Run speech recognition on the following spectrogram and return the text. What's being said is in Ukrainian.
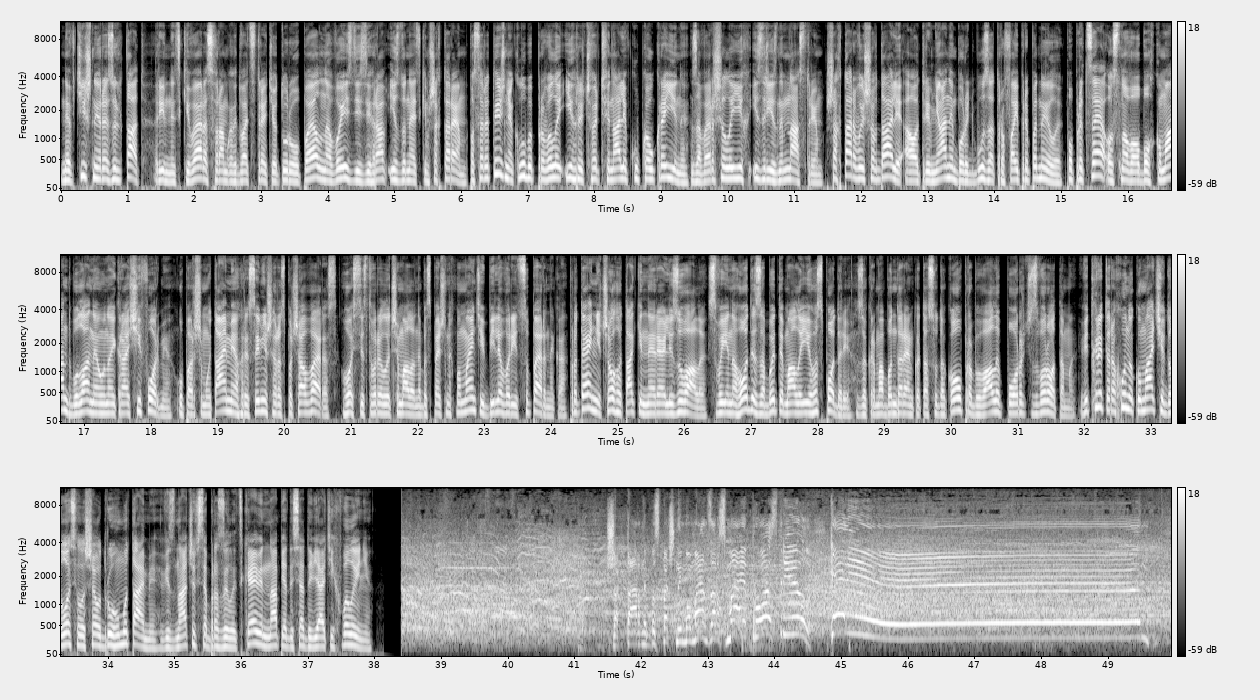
Невтішний результат. Рівненський Верес в рамках 23-го туру УПЛ на виїзді зіграв із донецьким шахтарем. Посеред тижня клуби провели ігри чвертьфіналів Кубка України, завершили їх із різним настроєм. Шахтар вийшов далі, а от рівняни боротьбу за трофей припинили. Попри це, основа обох команд була не у найкращій формі. У першому таймі агресивніше розпочав Верес. Гості створили чимало небезпечних моментів біля воріт суперника. Проте нічого так і не реалізували. Свої нагоди забити мали і господарі. Зокрема, Бондаренко та Судаков пробивали поруч з воротами. Відкрити рахунок у матчі вдалося лише у другому таймі. Відзначився бразилець Кевін на 59-й хвилині. Шахтар небезпечний момент. Зараз має простріл. Кевін!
